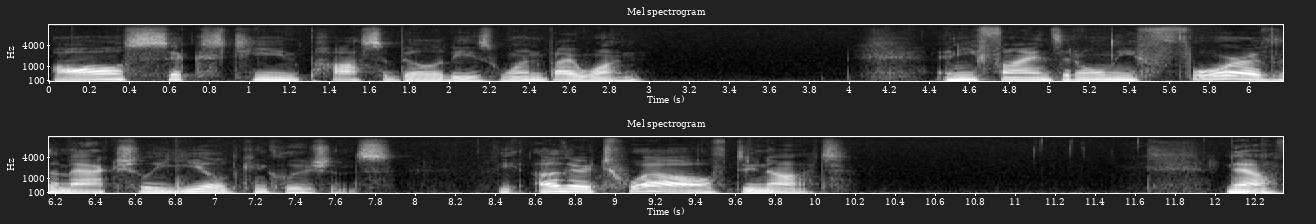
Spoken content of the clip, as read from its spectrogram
all 16 possibilities one by one, and he finds that only four of them actually yield conclusions. The other 12 do not. Now,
